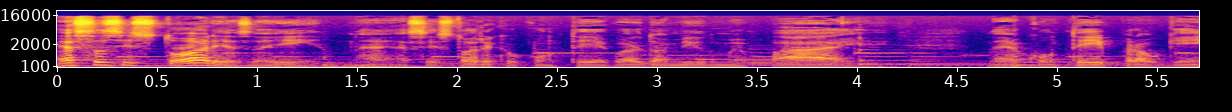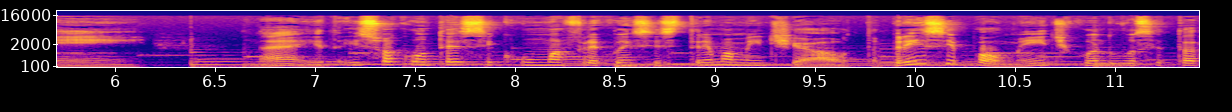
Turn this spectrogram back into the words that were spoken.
Essas histórias aí, né? Essa história que eu contei agora do amigo do meu pai, né? Eu contei para alguém, né? Isso acontece com uma frequência extremamente alta, principalmente quando você está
